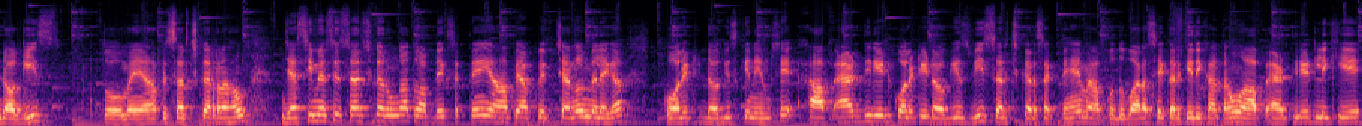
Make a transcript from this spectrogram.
डॉगीज़ तो मैं यहाँ पे सर्च कर रहा हूँ। जैसे ही मैं इसे सर्च करूँगा तो आप देख सकते हैं, यहाँ पे आपको एक चैनल मिलेगा क्वालिटी डॉगीज़ के नेम से। आप at the rate quality doggies भी सर्च कर सकते हैं। मैं आपको दोबारा से करके दिखाता हूँ। आप ऐट दी रेट लिखिए,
